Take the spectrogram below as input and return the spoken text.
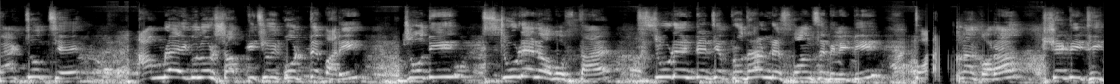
ফ্যাক্ট হচ্ছে, আমরা এগুলোর সবকিছুই করতে পারি যদি স্টুডেন্ট অবস্থায় স্টুডেন্টের যে প্রধান রেসপন্সিবিলিটি পড়াশোনা করা, সেটি ঠিক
